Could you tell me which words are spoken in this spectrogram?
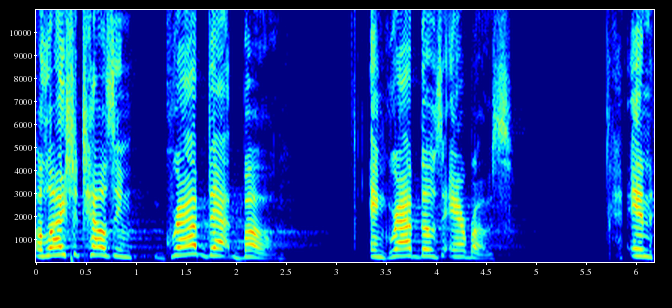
Elisha tells him, Grab that bow and grab those arrows. And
